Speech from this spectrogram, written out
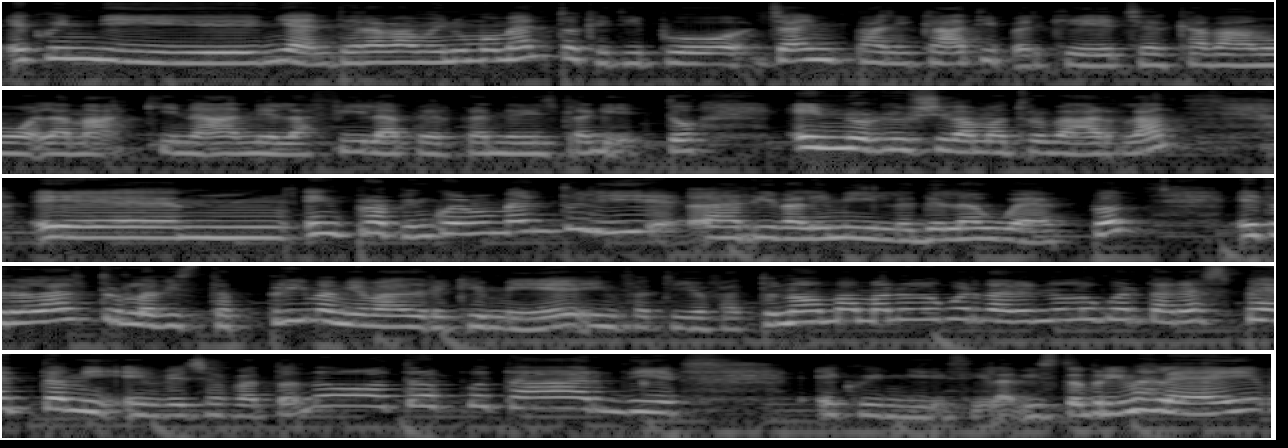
e quindi niente, eravamo in un momento che tipo già impanicati perché cercavamo la macchina nella fila per prendere il traghetto e non riuscivamo a trovarla. E, mm, e proprio in quel momento lì arriva l'email della web e tra l'altro l'ha vista prima mia madre che me, infatti io ho fatto no mamma non lo guardare, non lo guardare, aspettami. E invece ha fatto no troppo tardi. E quindi sì l'ha visto prima lei.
